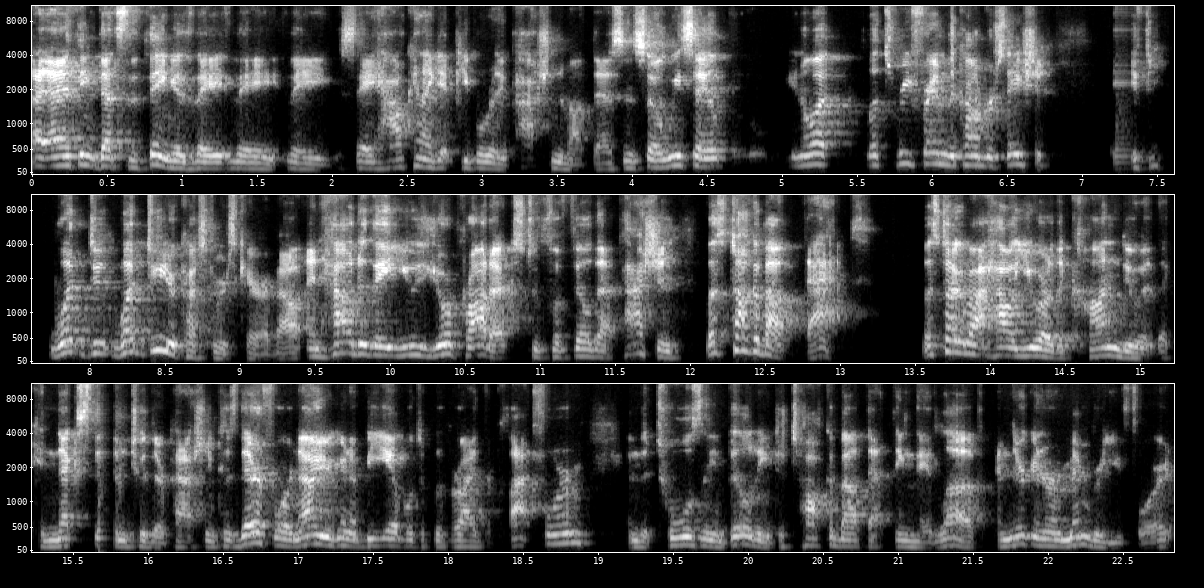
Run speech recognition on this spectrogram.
I think that's the thing is they they they say how can I get people really passionate about this and so we say you know what let's reframe the conversation if you, what do what do your customers care about and how do they use your products to fulfill that passion let's talk about that let's talk about how you are the conduit that connects them to their passion because therefore now you're going to be able to provide the platform and the tools and the ability to talk about that thing they love and they're going to remember you for it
